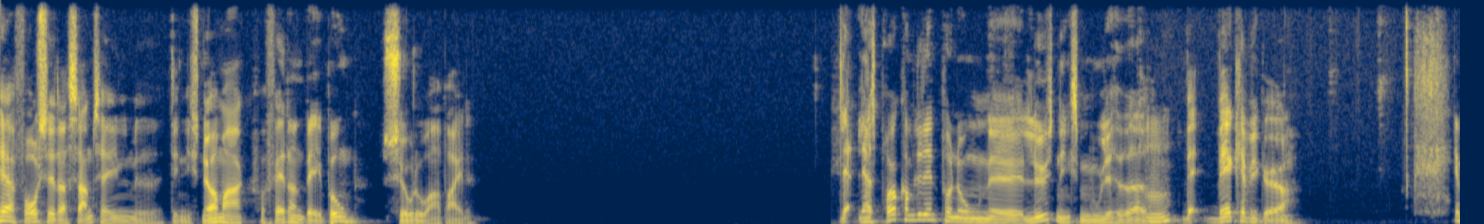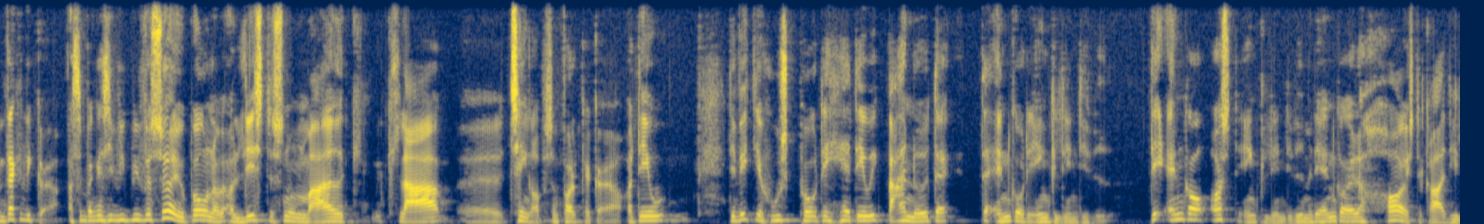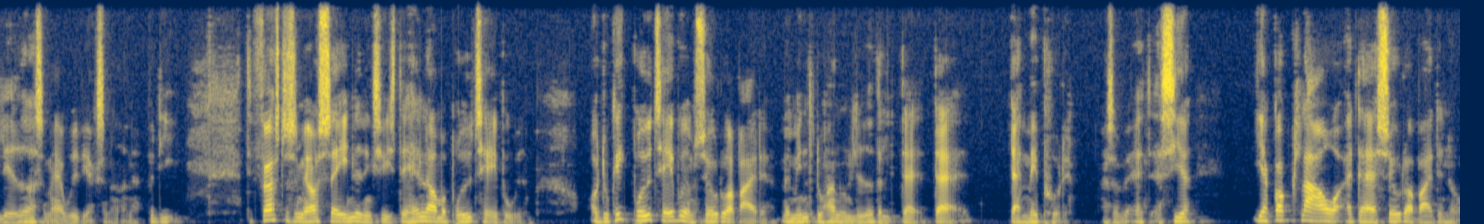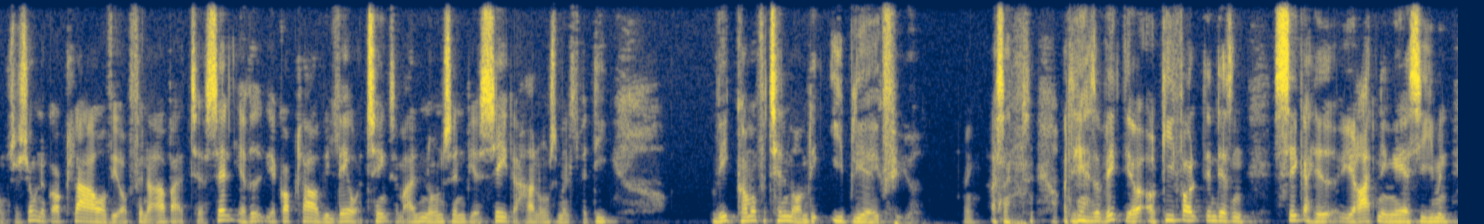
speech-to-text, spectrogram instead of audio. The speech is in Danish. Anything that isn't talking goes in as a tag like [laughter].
Her fortsætter samtalen med Dennis Nørmark, forfatteren bag bogen Pseudoarbejde. Lad, lad os prøve at komme lidt ind på nogle øh, løsningsmuligheder. Mm. Hva, hvad kan vi gøre? Jamen, hvad kan vi gøre? Altså, man kan sige, vi, vi forsøger jo i bogen at, at liste sådan nogle meget klare øh, ting op, som folk kan gøre. Og det er jo det er vigtigt at huske på, det her det er jo ikke bare noget, der, der angår det enkelte individ. Det angår også det enkelte individ, men det angår i højeste grad de ledere, som er ude i virksomhederne. Fordi det første, som jeg også sagde indledningsvis, det handler om at bryde tabuet. Og du kan ikke bryde tabuet om pseudoarbejde, medmindre du har nogle ledere, der, der, der, der er med på det. Altså at, at siger, jeg er godt klar over, at der er pseudoarbejde i den her organisation. Jeg er godt klar over, at vi opfinder arbejde til os selv. Jeg ved, jeg er godt klar over, at vi laver ting, som aldrig nogensinde bliver set og har nogen som helst værdi. Vi ikke kommer og fortælle mig om det. I bliver ikke fyret. Ikke? Altså, [laughs] og det er altså vigtigt at give folk den der sådan, sikkerhed i retning af at sige, men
